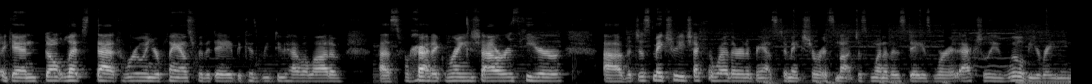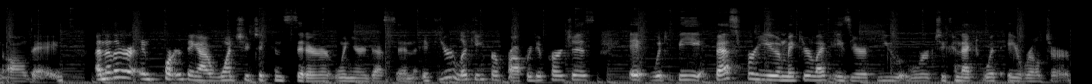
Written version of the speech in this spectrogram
again, don't let that ruin your plans for the day because we do have a lot of uh, sporadic rain showers here. Uh, but just make sure you check the weather in advance to make sure it's not just one of those days where it actually will be raining all day. Another important thing I want you to consider when you're in Destin, if you're looking for property to purchase, it would be best for you and make your life easier if you were to connect with a realtor.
